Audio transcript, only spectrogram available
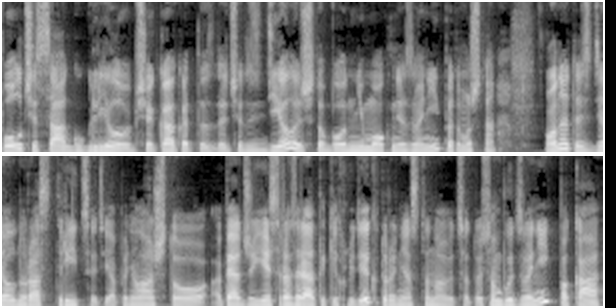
полчаса гуглила вообще, как это, значит, сделать, чтобы он не мог мне звонить, потому что он это сделал, ну, раз 30. Я поняла, что, опять же, есть разряд таких людей, которые не остановятся. То есть он будет звонить, пока,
